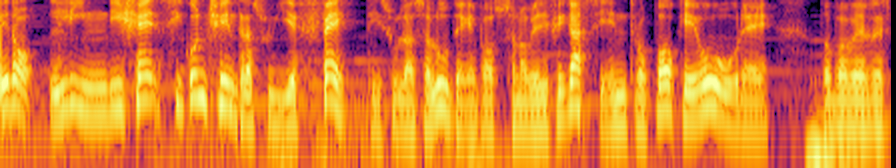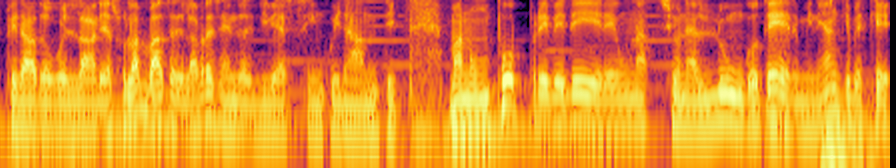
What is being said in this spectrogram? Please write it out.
però l'indice si concentra sugli effetti sulla salute che possono verificarsi entro poche ore dopo aver respirato quell'aria sulla base della presenza di diversi inquinanti, ma non può prevedere un'azione a lungo termine, anche perché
